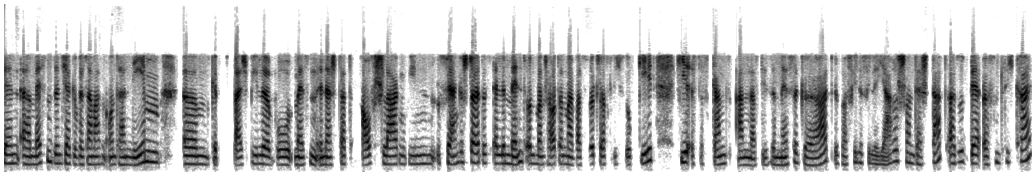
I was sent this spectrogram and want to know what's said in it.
denn äh, Messen sind ja gewissermaßen Unternehmen. Ähm, gibt Beispiele, wo Messen in der Stadt aufschlagen wie ein ferngesteuertes Element und man schaut dann mal, was wirtschaftlich so geht. Hier ist es ganz anders. Diese Messe gehört über viele, viele Jahre schon der Stadt, also der Öffentlichkeit.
